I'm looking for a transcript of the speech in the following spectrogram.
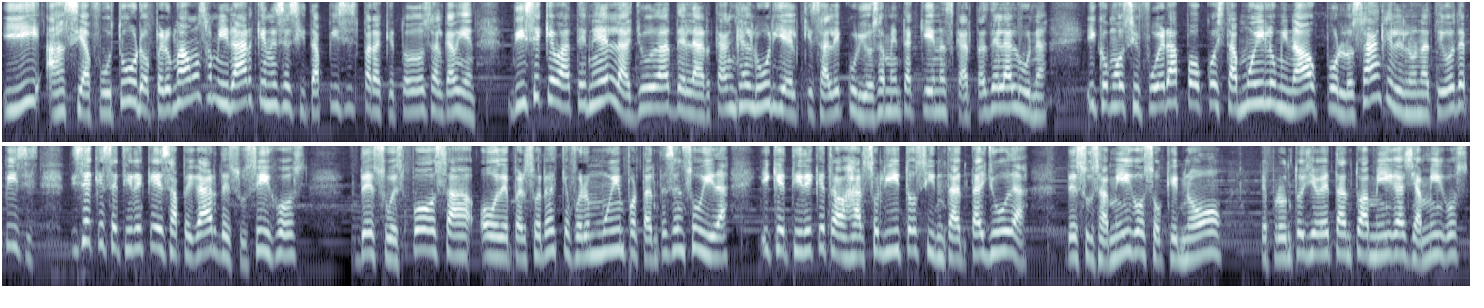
y hacia futuro. Pero vamos a mirar qué necesita Pisces para que todo salga bien. Dice que va a tener la ayuda del arcángel Uriel que sale curiosamente aquí en las cartas de la luna y como si fuera poco está muy iluminado por los ángeles, los nativos de Pisces. Dice que se tiene que desapegar de sus hijos, de su esposa o de personas que fueron muy importantes en su vida y que tiene que trabajar solito sin tanta ayuda de sus amigos o que no de pronto lleve tanto amigas y amigos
